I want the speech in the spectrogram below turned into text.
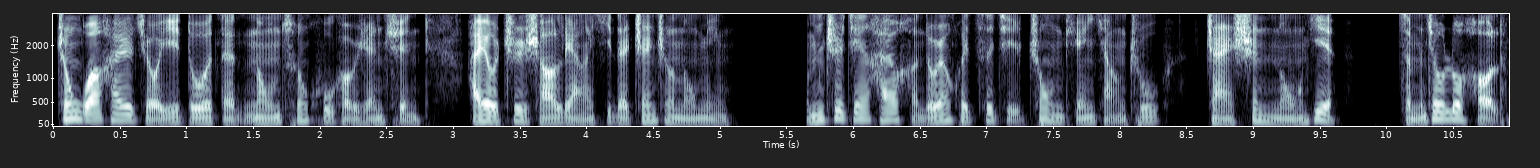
中国还有九亿多的农村户口人群，还有至少两亿的真正农民，我们至今还有很多人会自己种田养猪，展示农业，怎么就落后了？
